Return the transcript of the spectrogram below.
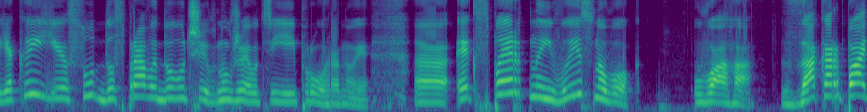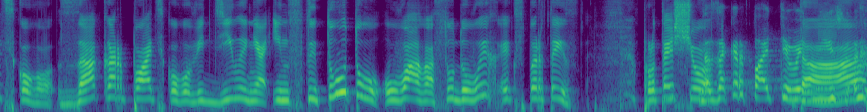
який суд до справи долучив. Ну, вже оцієї програної. Експертний висновок. Увага! Закарпатського закарпатського відділення інституту увага судових експертиз про те, що на Закарпатті та,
